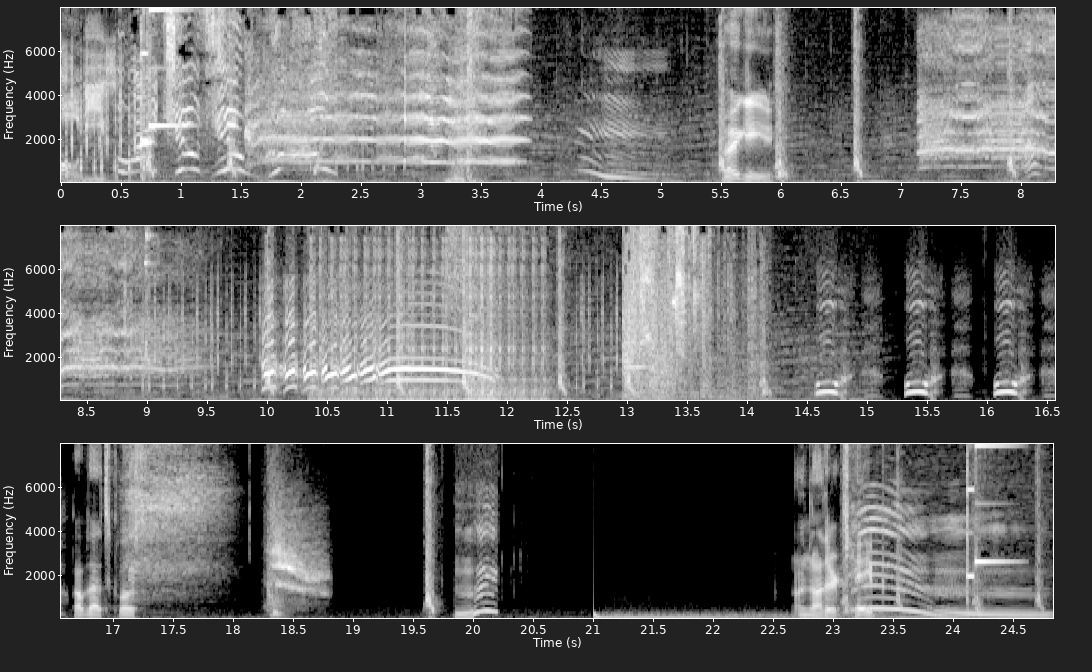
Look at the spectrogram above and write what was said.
Police! I choose you. Go. Hmm. Meggy. Ooh! Ooh! Ooh! Hope that's close. Hmm? Another tape? Hmm.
